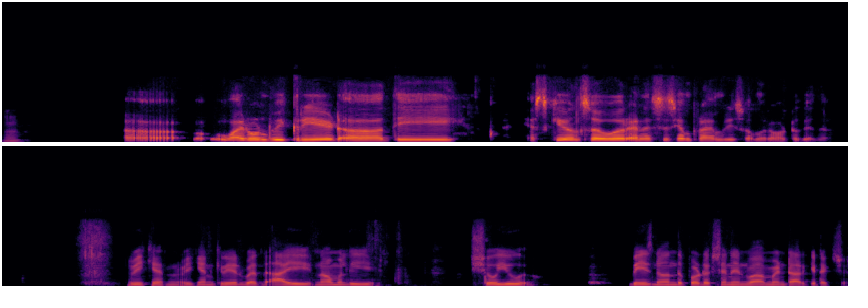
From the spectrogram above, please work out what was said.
Hmm. Why don't we create uh, the SQL server and SCCM primary somewhere all together? we can we can create but i normally show you based on the production environment architecture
